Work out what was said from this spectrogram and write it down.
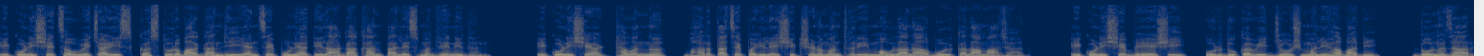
एकोणीसशे चव्वेचाळीस कस्तुरबा गांधी यांचे पुण्यातील आगाखान पॅलेसमध्ये निधन. एकोणीसशे अठ्ठावन्न भारताचे पहिले शिक्षणमंत्री मौलाना अबुल कलाम आझाद. एकोणीसशे ब्याऐंशी उर्दू कवी जोश मलिहाबादी. दोन हजार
